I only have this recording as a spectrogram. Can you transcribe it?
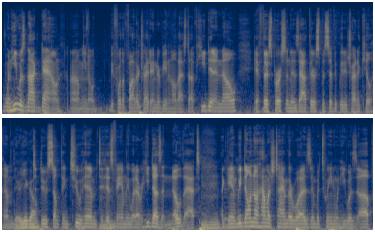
when he was knocked down, um, you know, before the father tried to intervene and all that stuff, he didn't know if this person is out there specifically to try to kill him. There you go. To do something to him, to Mm-hmm. his family, whatever. He doesn't know that. Again, we don't know how much time there was in between when he was up.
